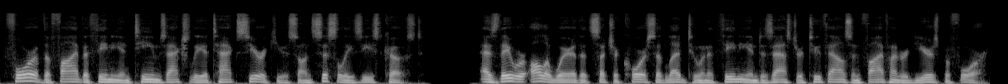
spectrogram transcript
four of the five Athenian teams actually attacked Syracuse on Sicily's east coast. As they were all aware that such a course had led to an Athenian disaster 2,500 years before,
